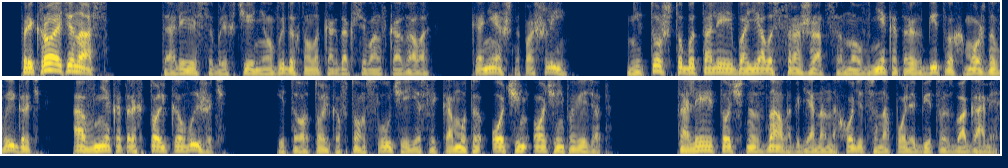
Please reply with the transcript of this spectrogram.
— Прикройте нас! Талия с облегчением выдохнула, когда Ксиван сказала. — Конечно, пошли. Не то чтобы Толей боялась сражаться, но в некоторых битвах можно выиграть, а в некоторых только выжить. И то только в том случае, если кому-то очень-очень повезет. Толей точно знала, где она находится на поле битвы с богами.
